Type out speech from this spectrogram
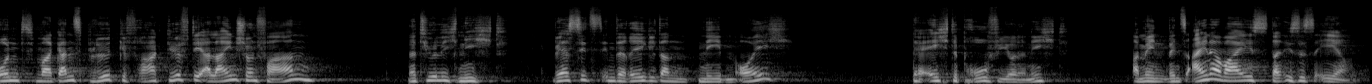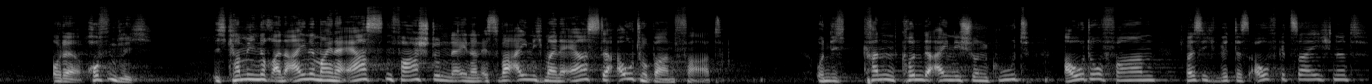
und mal ganz blöd gefragt, dürft ihr allein schon fahren? Natürlich nicht. Wer sitzt in der Regel dann neben euch? Der echte Profi oder nicht? Wenn es einer weiß, dann ist es er. Oder hoffentlich. Ich kann mich noch an eine meiner ersten Fahrstunden erinnern. Es war eigentlich meine erste Autobahnfahrt. Und ich kann, konnte eigentlich schon gut Auto fahren. Ich weiß nicht, wird das aufgezeichnet?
